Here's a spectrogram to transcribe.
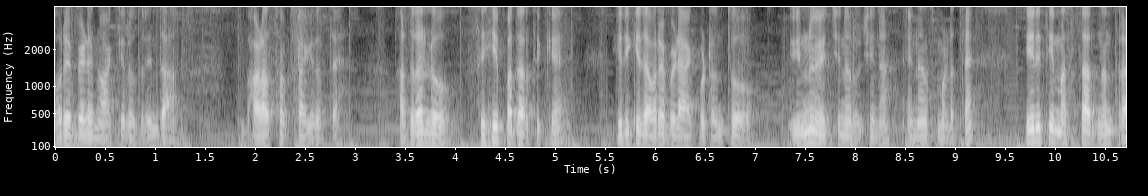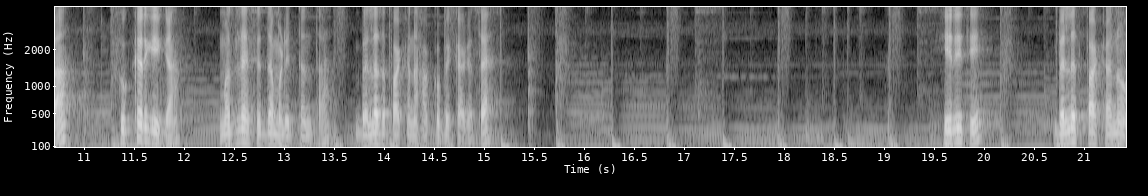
ಅವರೇ ಬೇಳೆನೂ ಹಾಕಿರೋದ್ರಿಂದ ಭಾಳ ಸೊಗಸಾಗಿರುತ್ತೆ. ಅದರಲ್ಲೂ ಸಿಹಿ ಪದಾರ್ಥಕ್ಕೆ ಇದಕ್ಕಿದ ಅವರೇ ಬೆಳೆ ಹಾಕ್ಬಿಟ್ರಂತೂ ಇನ್ನೂ ಹೆಚ್ಚಿನ ರುಚಿನ ಎನ್ಹಾನ್ಸ್ ಮಾಡುತ್ತೆ. ಈ ರೀತಿ ಮಸ್ತಾದ ನಂತರ ಕುಕ್ಕರ್ಗೀಗ ಮೊದಲೇ ಸಿದ್ಧ ಮಾಡಿಟ್ಟಂಥ ಬೆಲ್ಲದ ಪಾಕನ ಹಾಕ್ಕೋಬೇಕಾಗತ್ತೆ. ಈ ರೀತಿ ಬೆಲ್ಲದ ಪಾಕನು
